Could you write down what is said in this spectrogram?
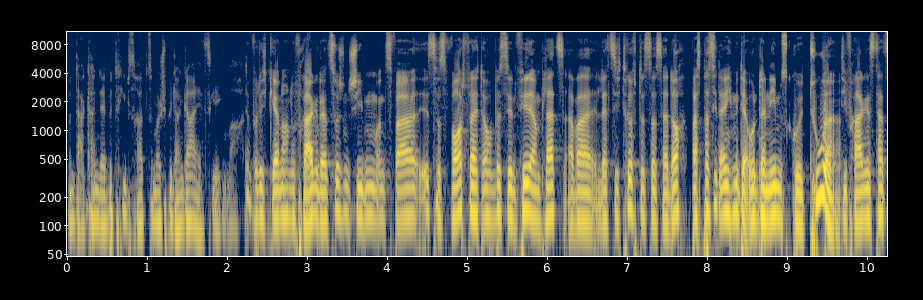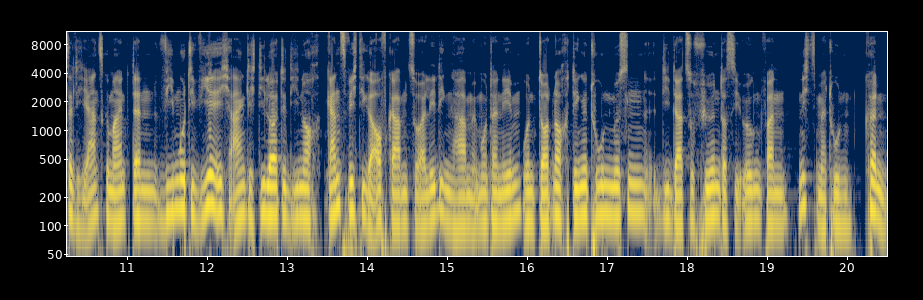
und da kann der Betriebsrat zum Beispiel dann gar nichts gegen machen. Da würde ich gerne noch eine Frage dazwischen schieben und zwar ist das Wort vielleicht auch ein bisschen fehl am Platz, aber letztlich trifft es das ja doch. Was passiert eigentlich mit der Unternehmenskultur? Die Frage ist tatsächlich ernst gemeint, denn wie motiviere ich eigentlich die Leute, die noch ganz wichtige Aufgaben zu erledigen haben im Unternehmen und dort noch Dinge tun müssen, die dazu führen, dass sie irgendwann nichts mehr tun können?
